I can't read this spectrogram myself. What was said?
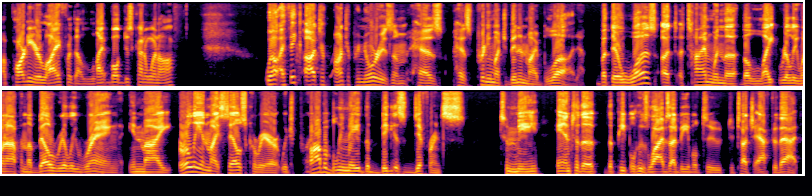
a part in your life where the light bulb just kind of went off? Well, I think entre- entrepreneurism has has pretty much been in my blood, but there was a, a, time when the, the light really went off and the bell really rang in my early in my sales career, which probably made the biggest difference to me and to the, the people whose lives I'd be able to to touch after that.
